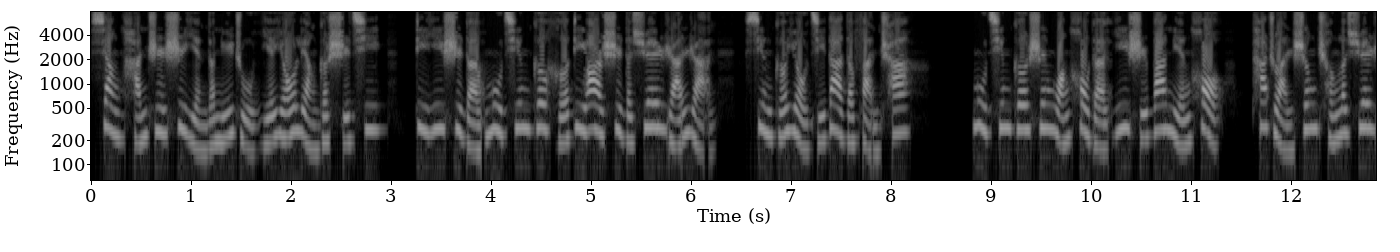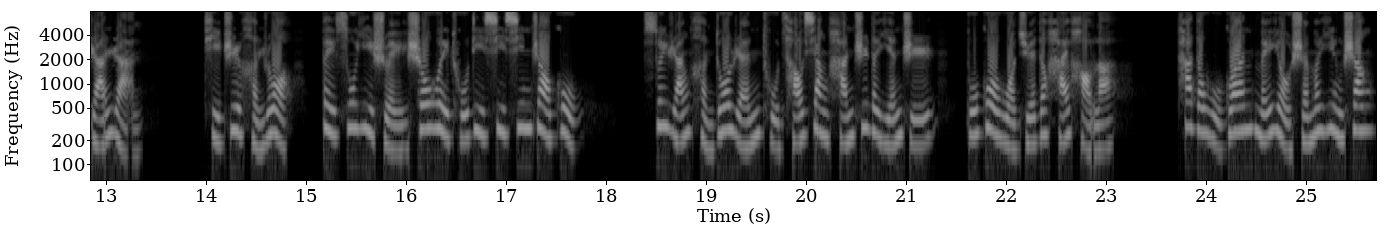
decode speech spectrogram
像韩志饰演的女主也有两个时期，第一世的木青哥和第二世的薛冉冉性格有极大的反差。木青哥身亡后的一十八年后，他转生成了薛冉冉，体质很弱，被苏艺水收为徒弟，细心照顾。虽然很多人吐槽向寒之的颜值，不过我觉得还好了，他的五官没有什么硬伤。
